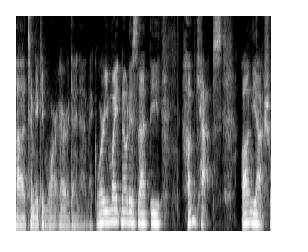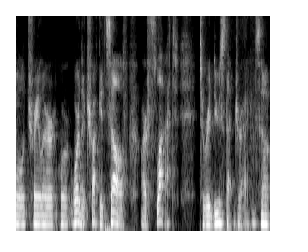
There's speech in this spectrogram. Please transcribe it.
uh, to make it more aerodynamic. Or you might notice that the hubcaps on the actual trailer or, or the truck itself are flat to reduce that drag. So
